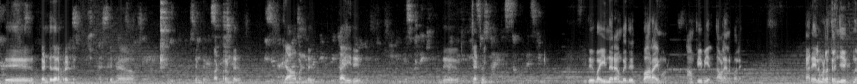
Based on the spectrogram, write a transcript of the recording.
ഇത് രണ്ട് തരം ബ്രെഡ്. പിന്നെ ഇതുണ്ട്. ബട്ടറുണ്ട്. ജാമുണ്ട്. തൈര്. ഇത് ചട്നി. ഇത് വൈകുന്നേരം ആകുമ്പോൾ ഇത് ബാറായി മാറും. ആംഫീബിയൻ തവളേനെ പോലെ. കരയിലും വെള്ളത്തിലും ജീവിക്കുന്നു.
